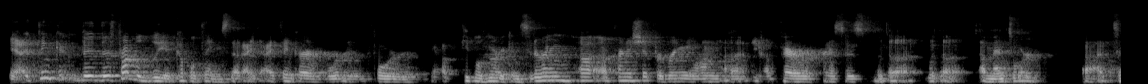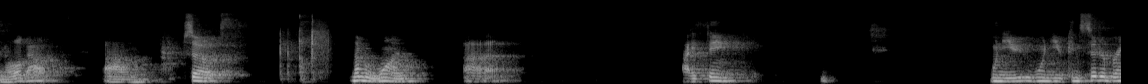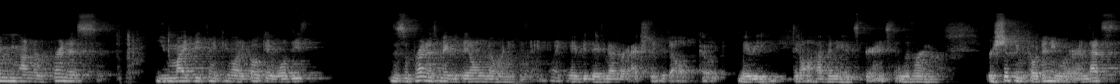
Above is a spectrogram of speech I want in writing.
Yeah, I think there's probably a couple things that I, I think are important for you know, people who are considering uh, apprenticeship or bringing on, uh, you know, pair of apprentices with a, with a, a mentor uh, to know about. Um, so number one, uh, I think when you, when you consider bringing on an apprentice, you might be thinking like, okay, well, these, this apprentice, maybe they don't know anything, like maybe they've never actually developed code. Maybe they don't have any experience delivering or shipping code anywhere. And that's,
